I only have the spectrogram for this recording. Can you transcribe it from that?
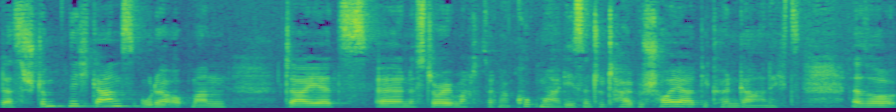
das stimmt nicht ganz. Oder ob man da jetzt äh, eine Story macht und sagt man, guck mal, die sind total bescheuert, die können gar nichts. Also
